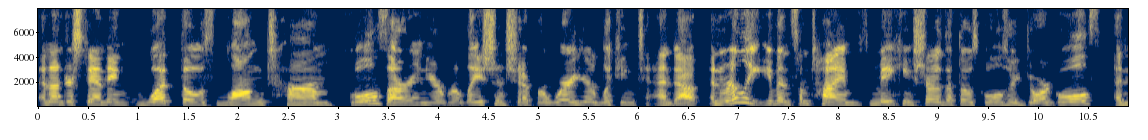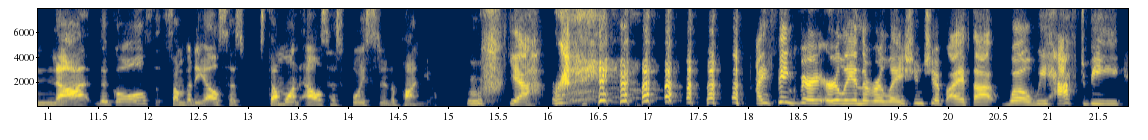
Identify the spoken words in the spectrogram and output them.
and understanding what those long term goals are in your relationship or where you're looking to end up. And really, even sometimes making sure that those goals are your goals and not the goals that somebody else has, someone else has foisted upon you. Oof, yeah. I think very early in the relationship, I thought, well, we have to be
